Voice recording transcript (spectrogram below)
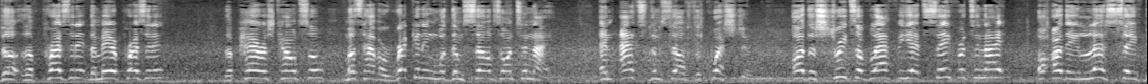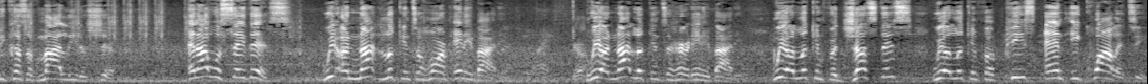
the, the president, the mayor president, the parish council must have a reckoning with themselves on tonight and ask themselves the question, are the streets of Lafayette safer tonight or are they less safe because of my leadership? And I will say this, we are not looking to harm anybody. We are not looking to hurt anybody. We are looking for justice. We are looking for peace and equality.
